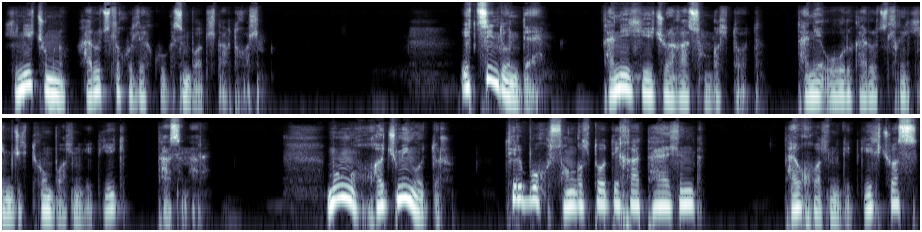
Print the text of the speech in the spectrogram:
хэний ч өмнө хариуцлага хүлээхгүй гэсэн бодолд автах болно. Эцсийн дүндээ таны хийж байгаа сонголтууд таны үүрэг хариуцлагын хэмжигдэхүүн болно гэдгийг та санаарай. Мөн хожмын өдөр тэр бүх сонголтуудынхаа тайланг тавих болно гэдгийг ч бас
